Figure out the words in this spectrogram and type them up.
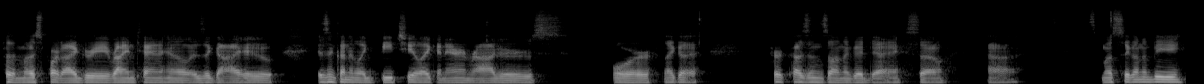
for the most part, I agree. Ryan Tannehill is a guy who isn't going to like beat you like an Aaron Rodgers or like a Kirk Cousins on a good day. So uh, it's mostly going to be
